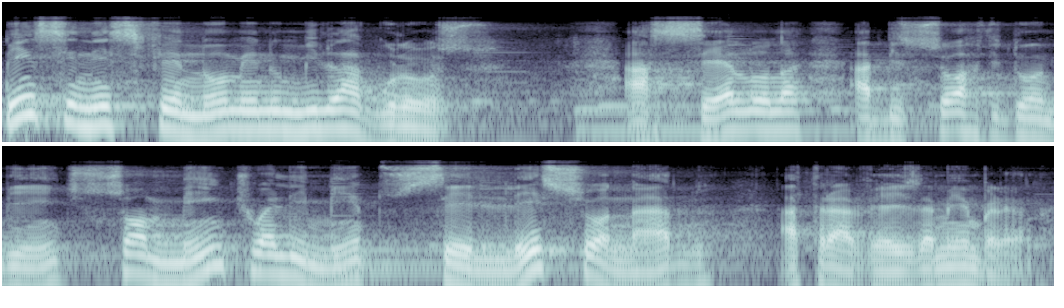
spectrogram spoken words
Pense nesse fenômeno milagroso a célula absorve do ambiente somente o alimento selecionado através da membrana.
